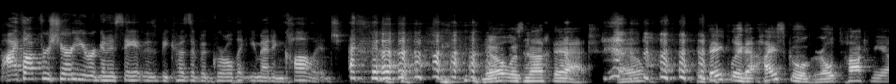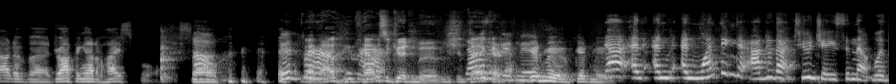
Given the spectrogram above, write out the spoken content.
I thought for sure you were going to say it was because of a girl that you met in college. no, it was not that. No. Thankfully, that high school girl talked me out of uh, dropping out of high school. So oh, good for yeah, her. That, that was a good move. You should that was a good move. Good move. Good move. Yeah, and and and one thing to add to that too, Jason, that with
